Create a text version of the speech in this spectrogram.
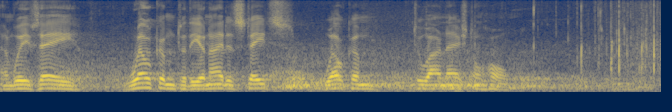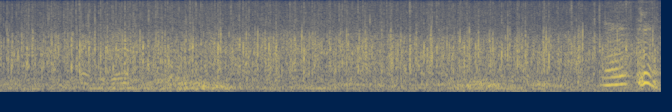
and we say welcome to the United States, welcome to our national home.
